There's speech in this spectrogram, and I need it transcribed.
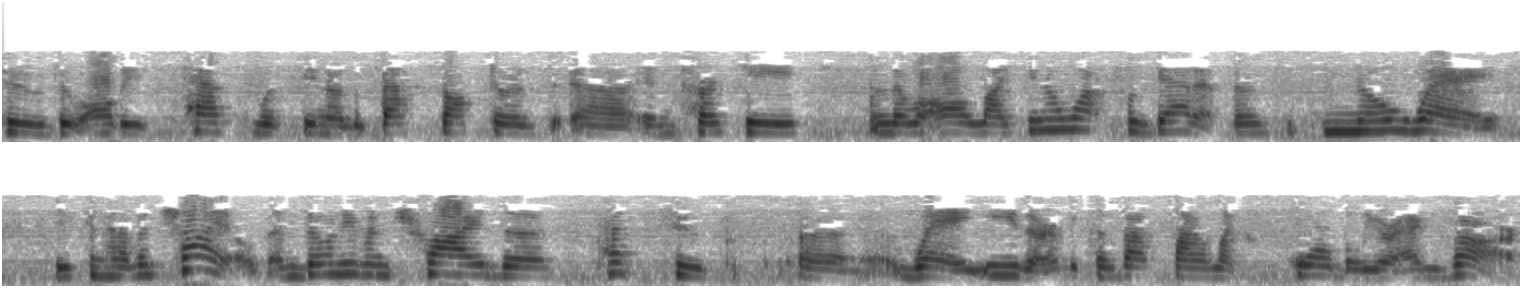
to do all these tests with you know the best doctors uh, in Turkey, and they were all like, you know what, forget it. There's just no way you can have a child, and don't even try the test tube uh, way either because that's how like horrible your eggs are.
